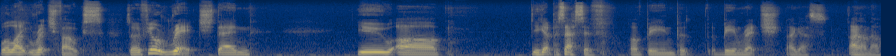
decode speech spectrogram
were like rich folks. So if you're rich, then you are you get possessive of being being rich. I guess I don't know.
